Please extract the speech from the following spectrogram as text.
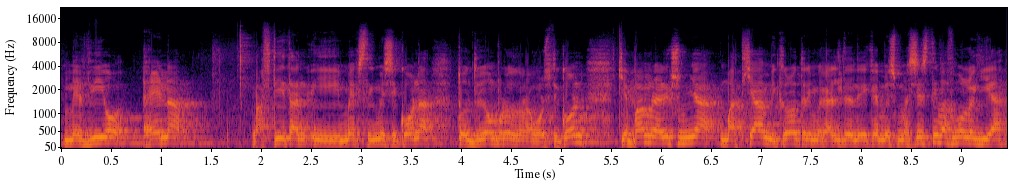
με 2-1 αυτή ήταν η μέχρι στιγμής εικόνα των τριών πρώτων αγωνιστικών και πάμε να ρίξουμε μια ματιά μικρότερη, μεγαλύτερη, δεν έχει καμία σημασία στη βαθμολογία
